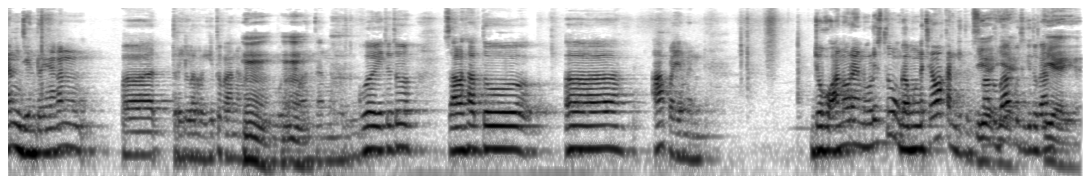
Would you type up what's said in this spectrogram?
kan genrenya kan eh, thriller gitu kan, pembunuhan kan. Menurut gua itu tuh salah satu eh apa ya men? Joko Anwar yang nulis tuh nggak mengecewakan gitu, selalu Iya, bagus iya. gitu kan. Iya, iya.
